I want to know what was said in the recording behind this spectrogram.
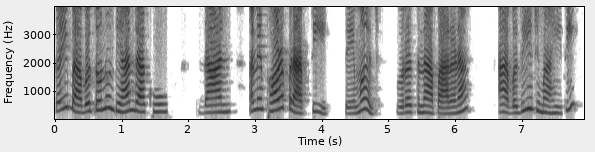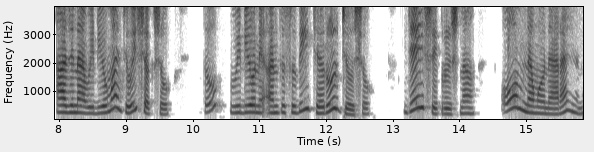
કઈ બાબતોનું ધ્યાન રાખવું? દાન અને ફળ પ્રાપ્તિ તેમજ વ્રતના પારણા, આ બધી જ માહિતી આજના વિડીયોમાં જોઈ શકશો. તો વિડીયોને અંત સુધી જરૂર જોશો. જય શ્રી કૃષ્ણ. ઓમ નમો નારાયણ.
